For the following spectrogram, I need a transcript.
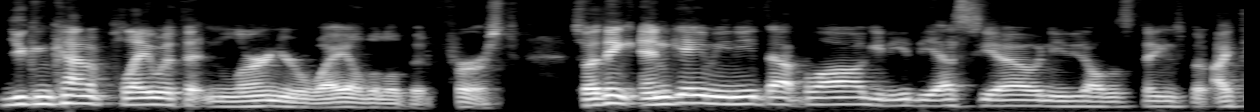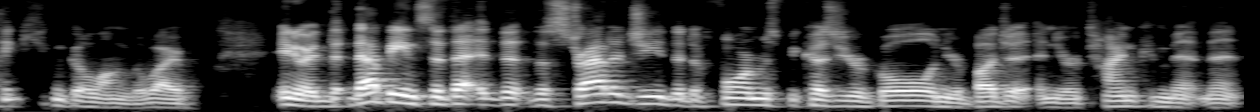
you can kind of play with it and learn your way a little bit first. So I think end game, you need that blog, you need the SEO, and you need all those things, but I think you can go along the way. Anyway, th- that being said, that the, the strategy that deforms because of your goal and your budget and your time commitment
